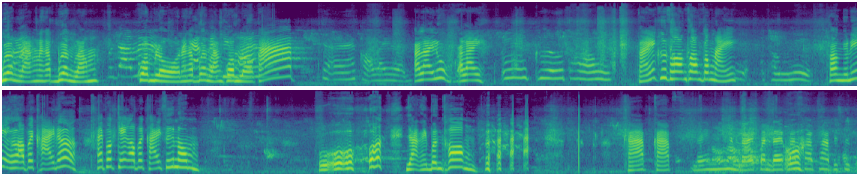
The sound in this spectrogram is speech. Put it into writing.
เบื้องหลังนะครับ เบื้องหลัง ความหล่อนะครับ เบื้องหลังความหล่อครับจะขออะไรก่อนอะไรลูกอะไรอืมคือทองไหนคือทองทองตรงไหน ทองนี่ทองอยู่นี่เออเอาไปขายเด้อให้พ่อเก๊กเอาไปขายซื้อนม โอ้โอ้โอ้โอ้อยากให้เบิ่งทอง ครับครับได้มีเงินหลายปันใดโอ้ป้าพาพาไปซื้อข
